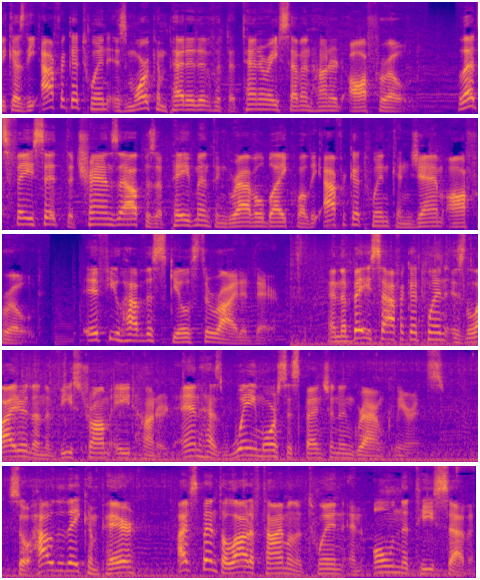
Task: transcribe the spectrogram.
Because the Africa Twin is more competitive with the Tenere 700 off-road. Let's face it, the Transalp is a pavement and gravel bike while the Africa Twin can jam off-road if you have the skills to ride it there. And the base Africa Twin is lighter than the V-Strom 800 and has way more suspension and ground clearance. So how do they compare? I've spent a lot of time on the Twin and own the T7.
